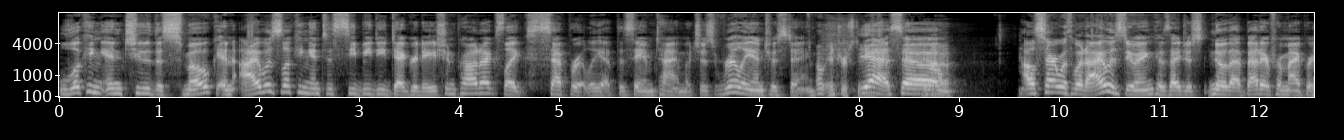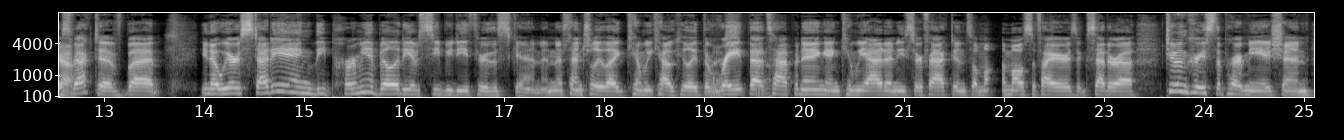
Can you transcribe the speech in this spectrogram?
looking into the smoke and I was looking into CBD degradation products like separately at the same time, which is really interesting. Oh, interesting. Yeah, so yeah. I'll start with what I was doing because I just know that better from my perspective. Yeah. But, you know, we were studying the permeability of CBD through the skin and essentially like, can we calculate the nice. rate that's yeah. happening and can we add any surfactants, emulsifiers, et cetera, to increase the permeation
